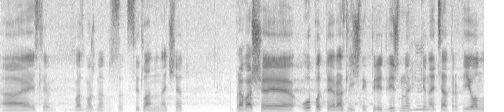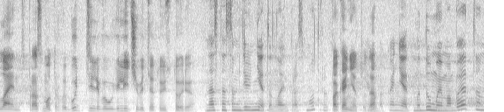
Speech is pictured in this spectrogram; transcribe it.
э, если возможно, Светлана начнет про ваши опыты различных передвижных mm-hmm. кинотеатров и онлайн просмотров. И будете ли вы увеличивать эту историю? У нас на самом деле нет онлайн просмотров. Пока нету, нет, да? Пока нет. Мы думаем об этом.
